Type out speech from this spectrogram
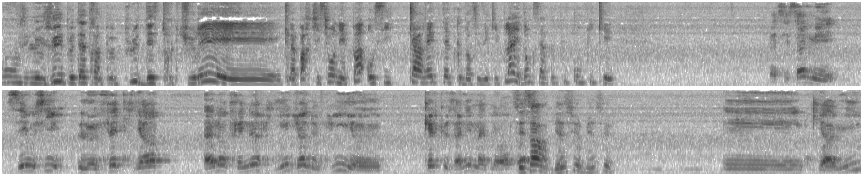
où le jeu est peut-être un peu plus déstructuré et que la partition n'est pas aussi carrée peut-être que dans ces équipes-là et donc c'est un peu plus compliqué. Ben, c'est ça, mais c'est aussi le fait qu'il y a un entraîneur qui est déjà depuis euh, quelques années maintenant. C'est ça, bien sûr, bien sûr. Et qui a mis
